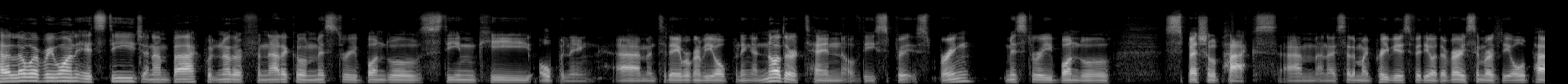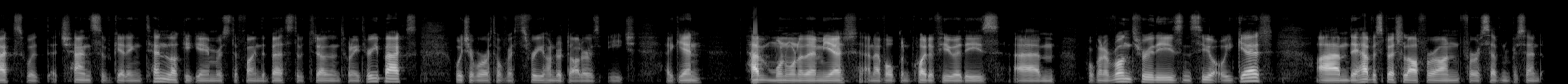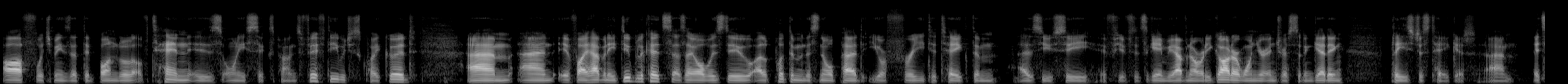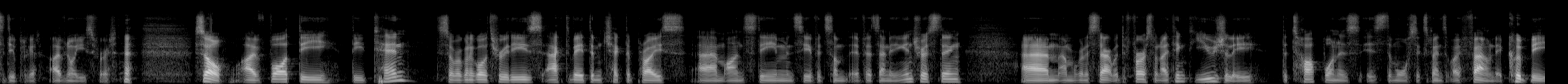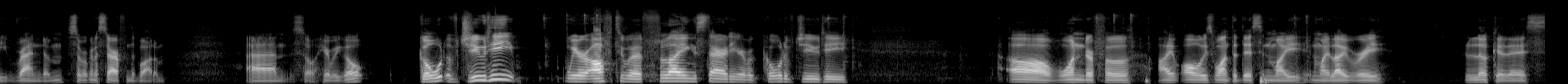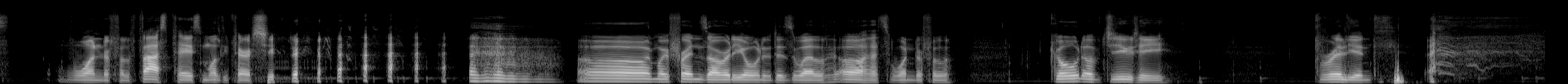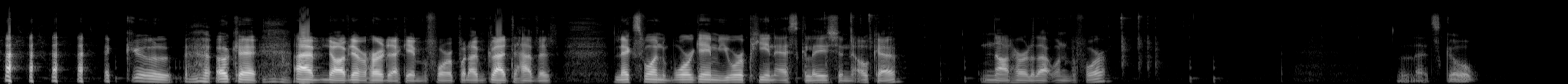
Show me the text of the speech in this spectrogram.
Hello everyone, it's Deej and I'm back with another Fanatical Mystery Bundle Steam Key opening. Um, and today we're going to be opening another 10 of the Sp Spring Mystery Bundle special packs. Um, and I said in my previous video, they're very similar to the old packs with a chance of getting 10 lucky gamers to find the best of 2023 packs, which are worth over $300 each. Again, haven't won one of them yet, and I've opened quite a few of these. Um, we're going to run through these and see what we get. Um, they have a special offer on for 7% off, which means that the bundle of 10 is only £6.50, which is quite good. Um, and if I have any duplicates, as I always do, I'll put them in this notepad. You're free to take them as you see. If, if it's a game you haven't already got or one you're interested in getting, please just take it. Um, it's a duplicate. I have no use for it. so I've bought the, the 10. So we're going to go through these, activate them, check the price um, on Steam, and see if it's some if it's anything interesting. Um, and we're going to start with the first one. I think usually the top one is, is the most expensive I found. It could be random, so we're going to start from the bottom. Um, so here we go. Goat of Duty. We're off to a flying start here with Goat of Duty. Oh, wonderful. I've always wanted this in my in my library. Look at this. Wonderful. Fast-paced multiplayer shooter. Oh, and my friends already own it as well. Oh, that's wonderful. Goat of Duty. Brilliant. cool. Okay. Um, no, I've never heard of that game before, but I'm glad to have it. Next one, Wargame European Escalation. Okay. Not heard of that one before. Let's go.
